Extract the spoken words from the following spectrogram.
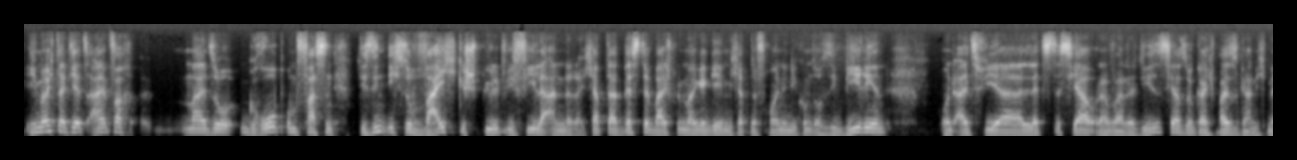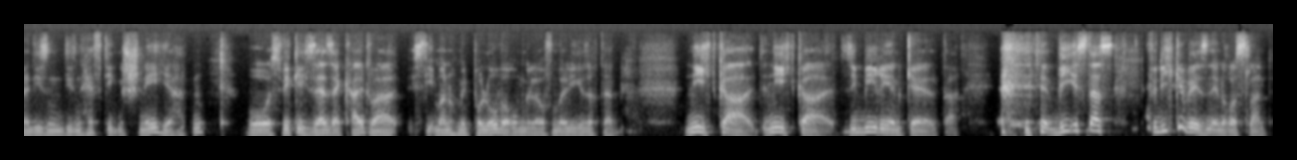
ich möchte das jetzt einfach mal so grob umfassen. Die sind nicht so weich gespült wie viele andere. Ich habe da das beste Beispiel mal gegeben. Ich habe eine Freundin, die kommt aus Sibirien und als wir letztes Jahr oder war das dieses Jahr sogar, ich weiß es gar nicht mehr, diesen, diesen heftigen Schnee hier hatten, wo es wirklich sehr, sehr kalt war, ist die immer noch mit Pullover rumgelaufen, weil die gesagt hat, nicht kalt, nicht kalt, Sibirien kälter. Wie ist das für dich gewesen in Russland?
